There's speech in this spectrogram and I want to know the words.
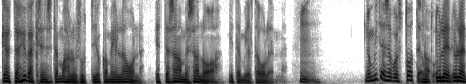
käyttää hyväkseen sitä mahdollisuutta, joka meillä on, että saamme sanoa, mitä mieltä olemme. Hmm. No miten se voisi toteutua? No, Ylen, Ylen,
